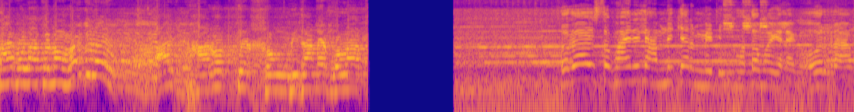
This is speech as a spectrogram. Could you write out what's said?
ना बोला तो ना हो कि नहीं आज भारत के संविधान में बोला तो गाइस तो फाइनली हमने क्या मीटिंग खत्म हो गया और राम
